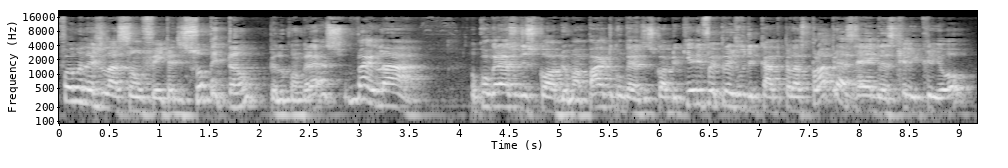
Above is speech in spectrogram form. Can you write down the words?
Foi uma legislação feita de sopetão pelo Congresso, vai lá o Congresso descobre, uma parte do Congresso descobre que ele foi prejudicado pelas próprias regras que ele criou,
